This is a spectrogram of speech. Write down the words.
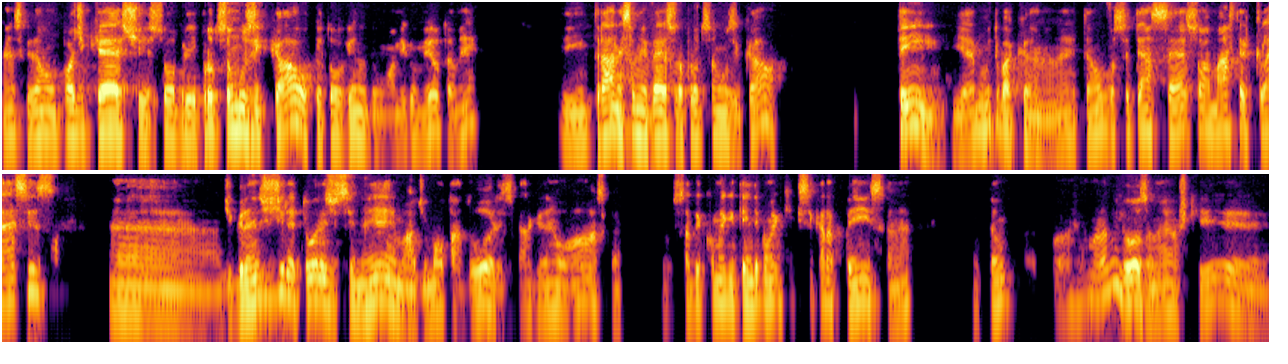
Né? Se quiser um podcast sobre produção musical, que eu estou ouvindo de um amigo meu também, e entrar nesse universo da produção musical, tem, e é muito bacana. Né? Então, você tem acesso a masterclasses uh, de grandes diretores de cinema, de montadores, cara que ganhou o Oscar, saber como é que entender como é que esse cara pensa, né? Então, é maravilhoso, né? Acho que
